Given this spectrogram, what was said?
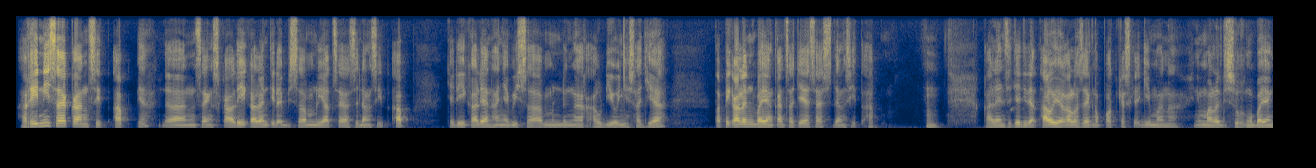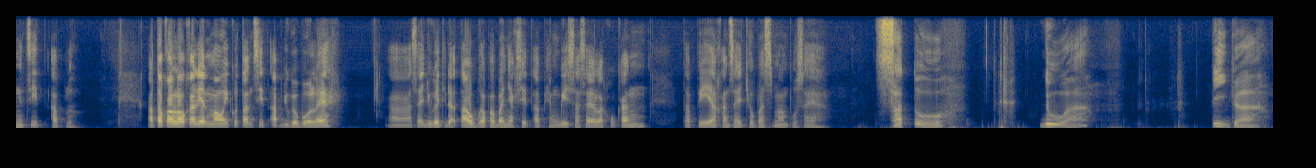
Hari ini saya akan sit up ya dan sayang sekali kalian tidak bisa melihat saya sedang sit up. Jadi kalian hanya bisa mendengar audionya saja. Tapi kalian bayangkan saja ya, saya sedang sit up. Hmm. Kalian saja tidak tahu ya kalau saya nge-podcast kayak gimana. Ini malah disuruh ngebayangin sit up loh. Atau kalau kalian mau ikutan sit up juga boleh. Uh, saya juga tidak tahu berapa banyak sit up yang bisa saya lakukan. Tapi akan saya coba semampu saya. Satu, dua, tiga,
